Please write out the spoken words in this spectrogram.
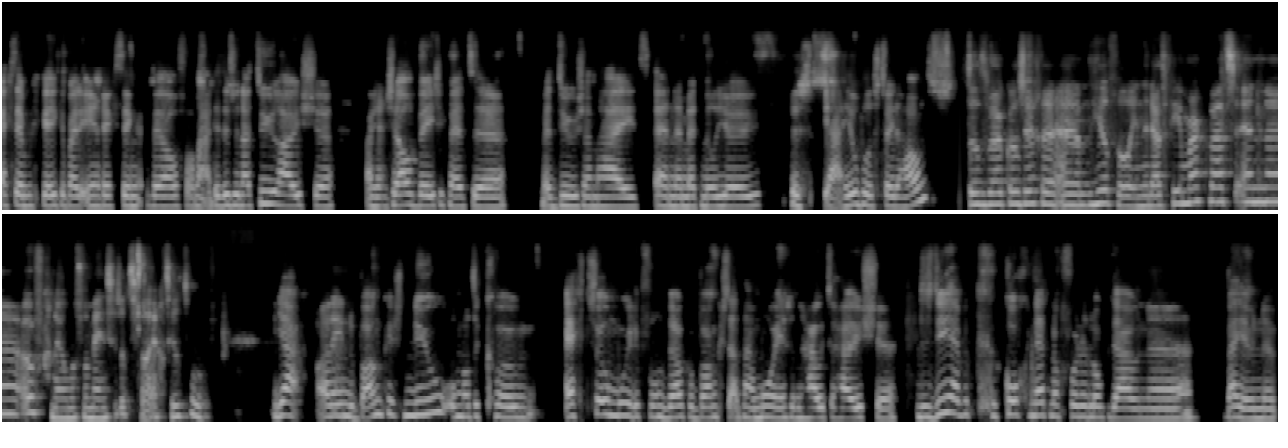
echt hebben gekeken bij de inrichting wel van... Nou, dit is een natuurhuisje. We zijn zelf bezig met, uh, met duurzaamheid en met milieu. Dus ja, heel veel is tweedehands. Dat wou ik wel zeggen. Um, heel veel inderdaad via Marktplaats en overgenomen van mensen. Dat is wel echt heel tof. Ja, alleen de bank is nieuw, omdat ik gewoon echt zo moeilijk vond welke bank staat nou mooi in zo'n houten huisje. Dus die heb ik gekocht net nog voor de lockdown bij, een, uh,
